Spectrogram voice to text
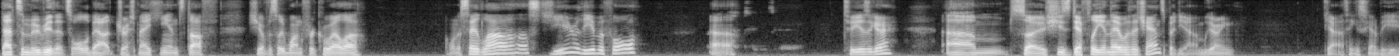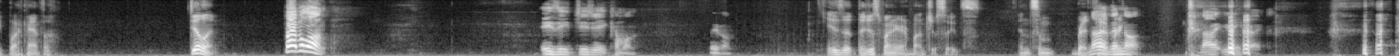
that's a movie that's all about dressmaking and stuff. She obviously won for Cruella. I want to say last year or the year before, uh, two years ago. Um, so she's definitely in there with a chance. But yeah, I'm going. Yeah, I think it's going to be Black Panther. Dylan, Babylon. Easy, GG. Come on, move on. Is it? They're just wearing a bunch of suits and some red No, fabric. they're not. No, you're incorrect.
